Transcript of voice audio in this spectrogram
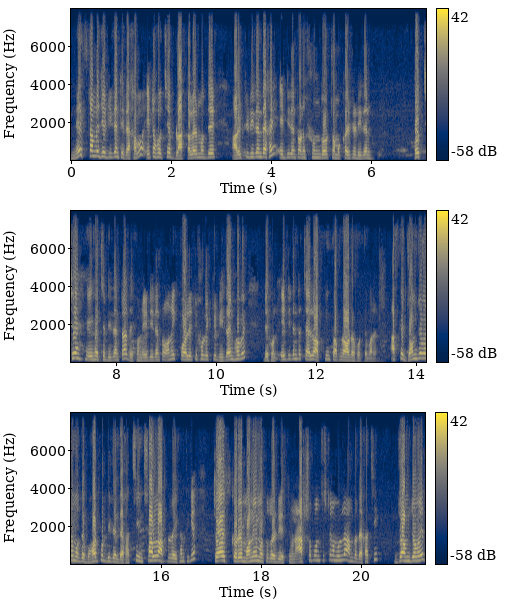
নেক্সট আমরা যে ডিজাইনটি দেখাবো, এটা হচ্ছে ব্ল্যাক কালারের মধ্যে আরেকটি ডিজাইন দেখাই। এই ডিজাইনটা অনেক সুন্দর, চমৎকার একটি ডিজাইন হচ্ছে, এই হচ্ছে ডিজাইনটা দেখুন, এই ডিজাইনটা অনেক কোয়ালিটিফুল একটি ডিজাইন হবে। দেখুন, এই ডিজাইনটা চাইলেও আপনি কিন্তু আপনারা অর্ডার করতে পারেন। আজকে জমজমের মধ্যে ভরপুর ডিজাইন দেখাচ্ছি। ইনশাল্লাহ আপনারা এখান থেকে চয়েস করে, মনের মতো করে ড্রেস নেবেন। আটশো পঞ্চাশ টাকা মূল্যে আমরা দেখাচ্ছি জমজমের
